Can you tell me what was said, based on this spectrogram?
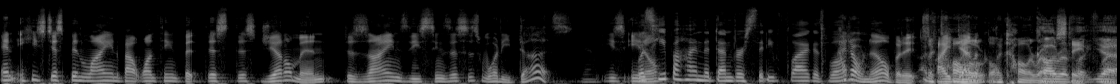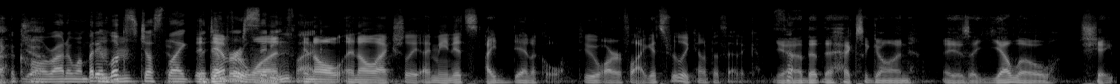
And he's just been lying about one thing, but this this gentleman designs these things. This is what he does. He's you was know he behind the Denver City flag as well? I don't know, but it's the, Colo- identical. the Colorado, Colorado State flag, yeah. The Colorado one, but it looks just like the, the Denver, City one, flag. and all and all actually, I mean, it's identical to our flag. It's really kind of pathetic. Yeah, that the hexagon is a yellow shape.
